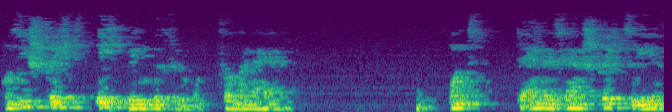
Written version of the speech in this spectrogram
Und sie spricht, ich bin geflohen von meiner Herrin. Und der Engel des Herrn spricht zu ihr,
